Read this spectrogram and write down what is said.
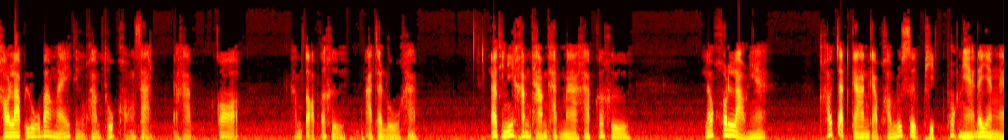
ขารับรู้บ้างไหมถึงความทุกข์ของสัตว์นะครับ ก็คำตอบก็คืออาจจะรู้ครับ แล้วทีนี้คำถามถัดมาครับก็คือ แล้วคนเหล่านี้เขาจัดการกับความรู้สึกผิดพวกนี้ได้ยังไง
